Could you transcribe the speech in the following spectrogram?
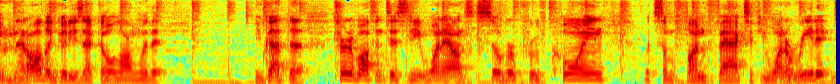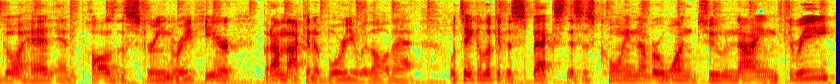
at all the goodies that go along with it. You've got the Cert of Authenticity 1 ounce silver proof coin with some fun facts. If you want to read it, go ahead and pause the screen right here, but I'm not going to bore you with all that. We'll take a look at the specs. This is coin number 1293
